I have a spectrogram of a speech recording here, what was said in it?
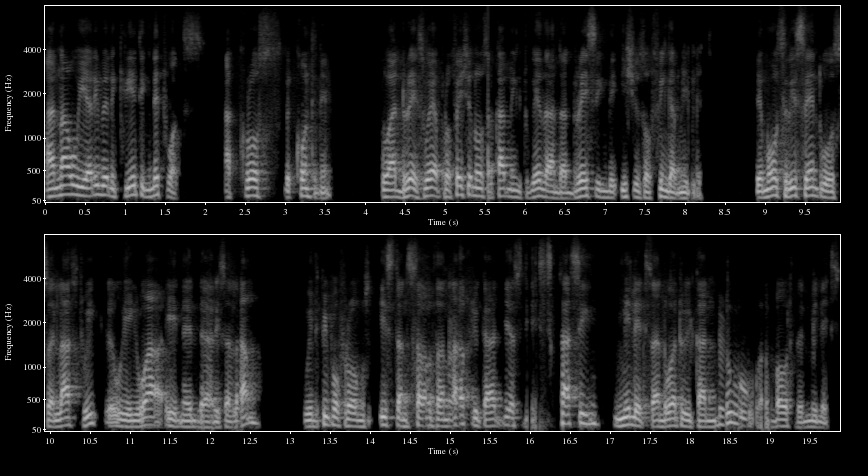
and now we are even creating networks across the continent to address where professionals are coming together and addressing the issues of finger millet. The most recent was uh, last week. We were in Dar es Salaam with people from East and Southern Africa just discussing millets and what we can do about the millets.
